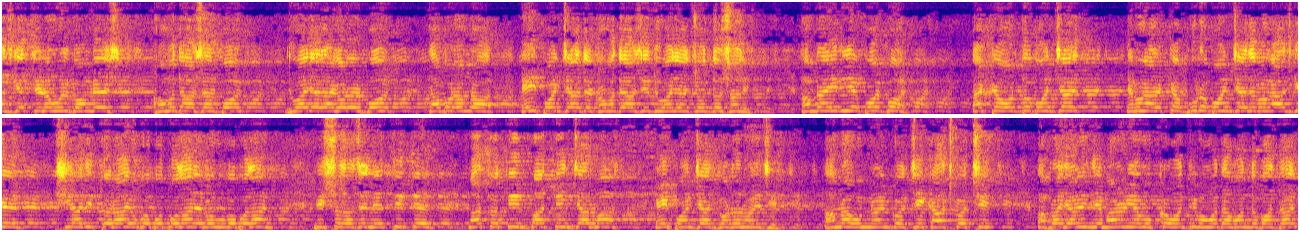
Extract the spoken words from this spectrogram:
আজকে তৃণমূল কংগ্রেস ক্ষমতা আসার পর দু হাজার পর, তারপর আমরা এই পঞ্চায়েতে ক্ষমতা আসি দু হাজার চোদ্দ সালে। আমরা এই নিয়ে পর পর একটা অর্ধ পঞ্চায়েত এবং আরেকটা পুরো পঞ্চায়েত এবং আজকের শিলাদিত্য রায় উপপ্রধান এবং উপপ্রধান বিশ্বদাসের নেতৃত্বে মাত্র তিন পাঁচ, তিন চার মাস এই পঞ্চায়েত গঠন হয়েছে। আমরা উন্নয়ন করছি, কাজ করছি। আপনারা জানেন যে মাননীয় মুখ্যমন্ত্রী মমতা বন্দ্যোপাধ্যায়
